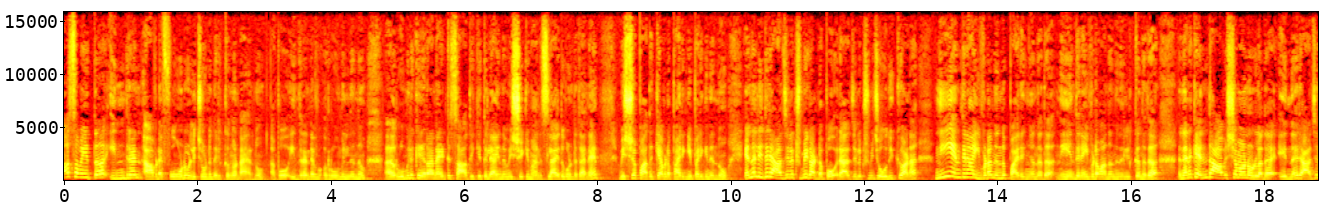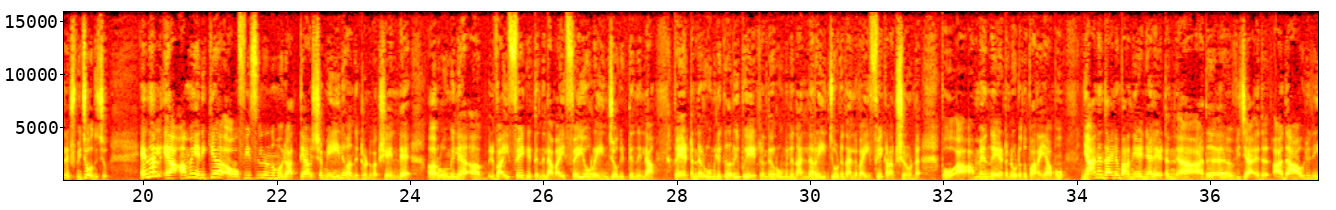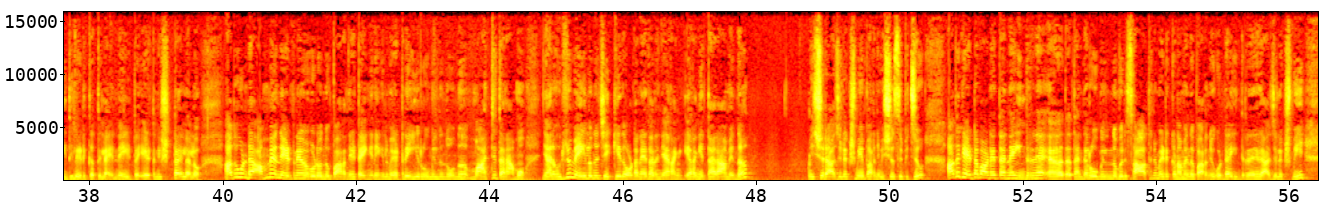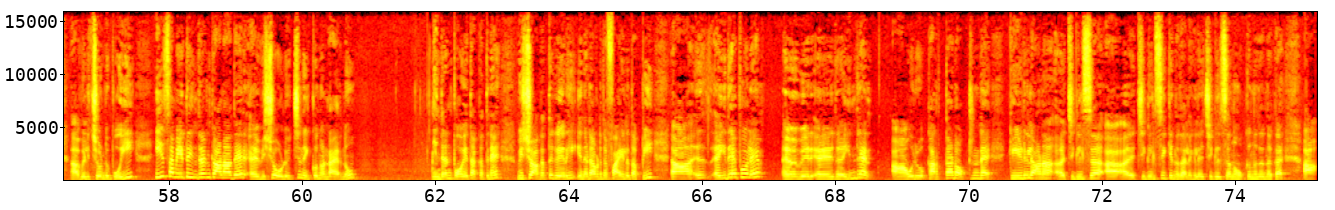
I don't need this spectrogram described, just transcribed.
ആ സമയത്ത് ഇന്ദ്രൻ അവിടെ ഫോൺ വിളിച്ചുകൊണ്ട് നിൽക്കുന്നുണ്ടായിരുന്നു. അപ്പോൾ ഇന്ദ്രന്റെ റൂമിൽ നിന്നും റൂമിൽ കയറാനായിട്ട് സാധിക്കത്തില്ല എന്ന് വിശ്വയ്ക്ക് മനസ്സിലായത് കൊണ്ട് തന്നെ വിശ്വ പതുക്കെ അവിടെ പരിങ്ങി പരിങ്ങി നിന്നു. എന്നാൽ ഇത് രാജലക്ഷ്മി കണ്ടപ്പോൾ രാജലക്ഷ്മി ചോദിക്കുവാണ് നീ എന്തിനാ ഇവിടെ നിന്ന് പരുങ്ങുന്നത്? നീ എന്തിനാ ഇവിടെ വന്ന് നിൽക്കുന്നത്? നിനക്ക് എന്ത് ആവശ്യമാണുള്ളത് എന്ന് രാജലക്ഷ്മി ചോദിച്ചു. എന്നാൽ അമ്മ എനിക്ക് ഓഫീസിൽ നിന്നും ഒരു അത്യാവശ്യ മെയിൽ വന്നിട്ടുണ്ട്. പക്ഷെ എന്റെ റൂമിൽ വൈഫൈ കിട്ടുന്നില്ല. വൈഫൈയോ റേഞ്ചോ കിട്ടുന്നില്ല. അപ്പോൾ ഏട്ടന്റെ റൂമിൽ കയറിയപ്പോൾ ഏട്ടന്റെ റൂമിൽ നല്ല റേഞ്ചുണ്ട് നല്ല വൈഫൈ കണക്ഷനുണ്ട് അപ്പോൾ അമ്മ ഒന്ന് ഏട്ടനോടൊന്ന് പറയാമോ? ഞാൻ എന്തായാലും പറഞ്ഞു കഴിഞ്ഞാൽ ഏട്ടൻ അത് വിചാ അത് ആ ഒരു രീതിയിൽ എടുക്കത്തില്ല. എന്നെ ഏട്ട ഏട്ടന് ഇഷ്ടമില്ലല്ലോ. അതുകൊണ്ട് അമ്മ ഒന്ന് ഏട്ടനോട് ഒന്ന് പറഞ്ഞിട്ട് എങ്ങനെയെങ്കിലും ഏട്ടനെ ഈ റൂമിൽ നിന്ന് ഒന്ന് മാറ്റി തരാമോ ഞാൻ ഒരു മെയിലൊന്ന് ചെക്ക് ചെയ്ത് ഉടനെ തന്നെ ഞാൻ ഇറങ്ങി തരാമെന്ന് വിശ്വ രാജലക്ഷ്മിയെ പറഞ്ഞ് വിശ്വസിപ്പിച്ചു. അത് കേട്ടപാടെ തന്നെ ഇന്ദ്രനെ തന്റെ റൂമിൽ നിന്നും ഒരു സാധനം എടുക്കണമെന്ന് പറഞ്ഞുകൊണ്ട് ഇന്ദ്രനെ രാജലക്ഷ്മി വിളിച്ചുകൊണ്ട് പോയി. ഈ സമയത്ത് ഇന്ദ്രൻ കാണാതെ വിശ്വ ഒളിച്ചു നിൽക്കുന്നുണ്ടായിരുന്നു. ഇന്ദ്രൻ പോയ തക്കത്തിന് വിശ്വ അകത്ത് കയറി എന്നിട്ട് അവിടുത്തെ ഫയൽ തപ്പി. ഇതേപോലെ ഇന്ദ്രൻ ആ ഒരു കർത്ത ഡോക്ടറിന്റെ കീഴിലാണ് ചികിത്സ ചികിത്സിക്കുന്നത് അല്ലെങ്കിൽ ചികിത്സ നോക്കുന്നത് എന്നൊക്കെ.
